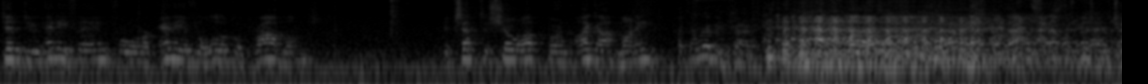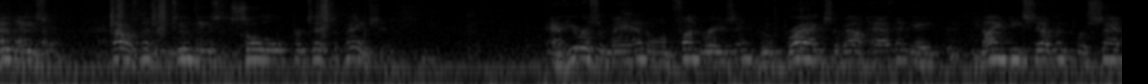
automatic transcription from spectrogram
didn't do anything for any of the local problems, except to show up when I got money at the ribbon cutting. That was, that was Mr. Toomey's, that was Mr. Toomey's sole participation. And here is a man on fundraising who brags about having a ninety-seven percent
